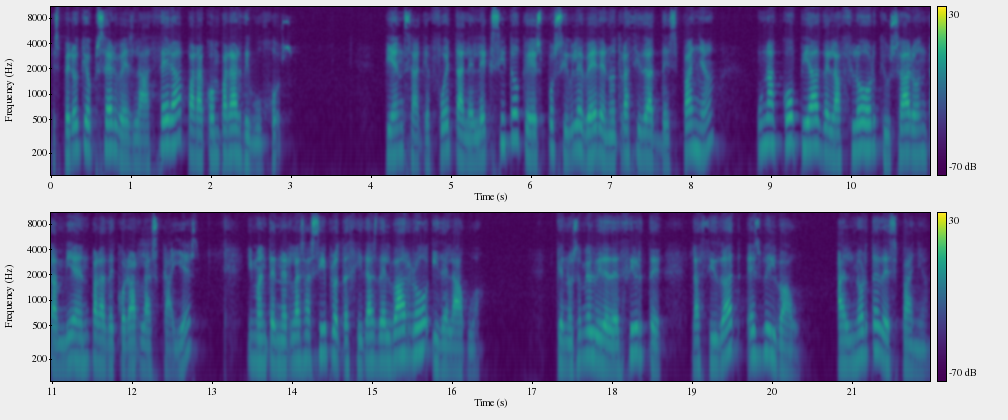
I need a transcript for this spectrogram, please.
Espero que observes la acera para comparar dibujos. Piensa que fue tal el éxito que es posible ver en otra ciudad de España una copia de la flor que usaron también para decorar las calles y mantenerlas así protegidas del barro y del agua. Que no se me olvide decirte, la ciudad es Bilbao, al norte de España.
